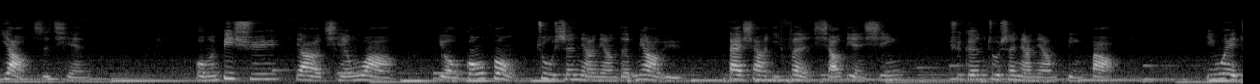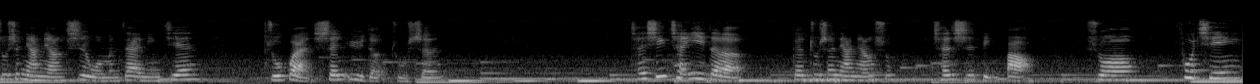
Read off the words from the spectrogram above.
药之前，我们必须要前往有供奉祝生娘娘的庙宇，带上一份小点心，去跟祝生娘娘禀报。因为祝生娘娘是我们在民间主管生育的主神，诚心诚意的跟祝生娘娘说。诚实禀报说，父亲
